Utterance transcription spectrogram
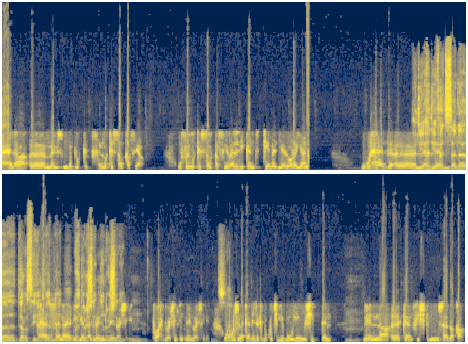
على آه، ما يسمى بفن القصة القصيرة. وفن القصة القصيرة اللي كانت التيمة ديالو ريان. وهذا آه، هذه هذه في هذه السنة الدراسية هذه السنة هذه ديال 2022 في 21 22 وخرجنا كذلك بكتيب مهم جدا. لأن كان في شكل مسابقة.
